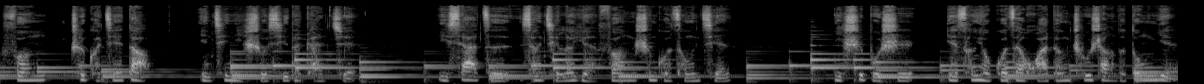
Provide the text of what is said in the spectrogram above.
风吹过街道，引起你熟悉的感觉，一下子想起了远方胜过从前。你是不是？也曾有过在华灯初上的冬夜，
